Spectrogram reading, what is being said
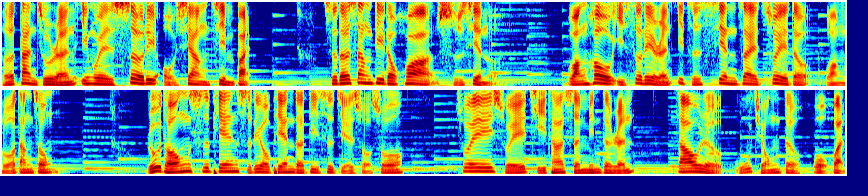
和但族人因为设立偶像敬拜，使得上帝的话实现了。往后以色列人一直陷在罪的网罗当中，如同诗篇十六篇的第四节所说：“追随其他神明的人。”招惹无穷的祸患，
